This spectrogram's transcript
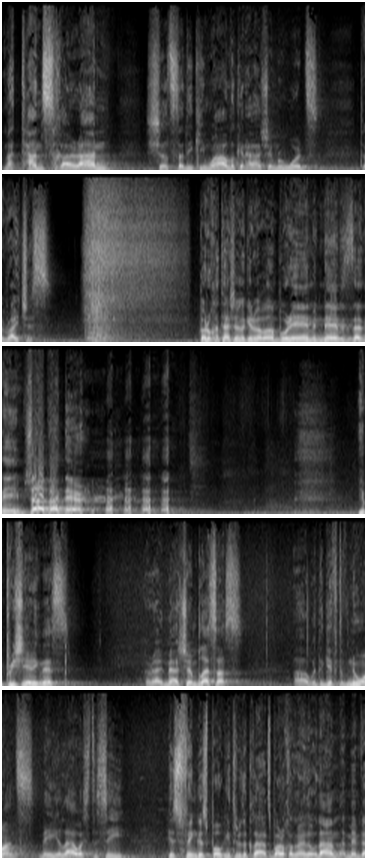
matan scharan shel tzadikim. Wow, look at how Hashem rewards the righteous. Baruch atah Hashem Elokeinu borim Shut up back there. You're appreciating this? All right, may Hashem bless us uh, with the gift of nuance. May He allow us to see His fingers poking through the clouds. Baruch Adonai Amen.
